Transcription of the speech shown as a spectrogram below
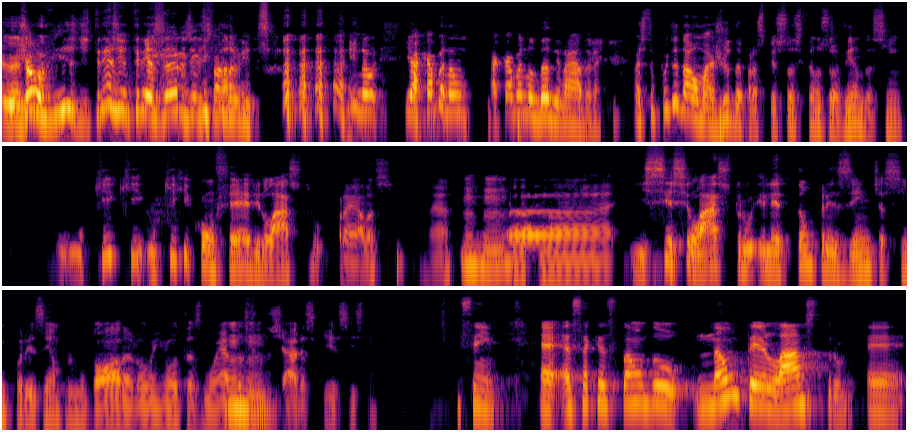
Eu já ouvi de três em três anos eles falam isso. e, não, e acaba, não, acaba não dando em nada, né? Mas tu podia dar uma ajuda para as pessoas que estão nos ouvindo, assim, o que que, o que, que confere lastro para elas, né? Uhum. Uh, e se esse lastro ele é tão presente assim, por exemplo, no dólar ou em outras moedas uhum. fiduciárias que existem? Sim, é, essa questão do não ter lastro é,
